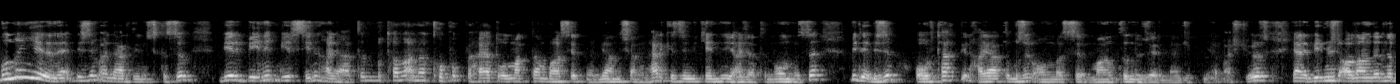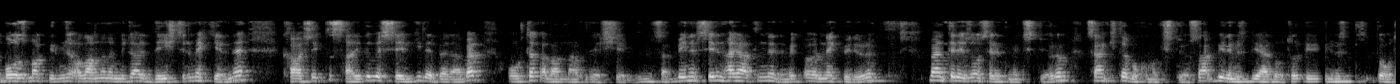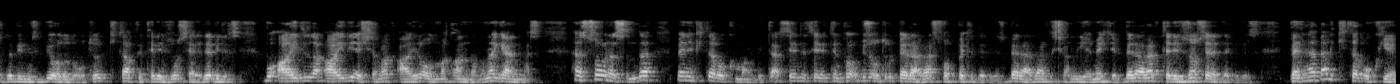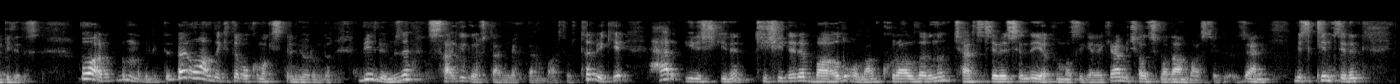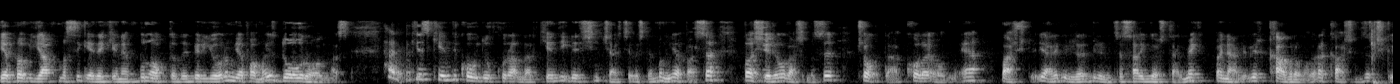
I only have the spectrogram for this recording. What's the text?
Bunun yerine bizim önerdiğimiz kısım bir benim bir senin hayatın. Bu tamamen kopuk bir hayat olmaktan bahsetmiyorum. Yanlış anlamayın. Herkesin bir kendi hayatının olması bir de bizim ortak bir hayatımızın olması mantığının üzerinden gitmeye başlıyoruz. Yani birbirimizin alanlarını bozmak, birbirimizin alanlarına müdahale değiştirmek yerine karşılıklı saygı ve sevgiyle beraber ortak alanlarda yaşayabiliriz. Mesela benim senin hayatın ne demek? Örnek veriyorum. Ben televizyon seyretmek istiyorum. Sen kitap okumak istiyorsan birimiz bir yerde oturup birimiz bir odada birimiz bir odada oturup kitap ve televizyon seyredebiliriz. Bu ayrı, ayrı yaşamak, ayrı olmak anlamına gelmez. Ha, sonrasında benim kitap okumam biter. Senin de seyrettiğin biz oturup beraber sohbet edebiliriz. Beraber dışarıda yemek yiyebiliriz. Beraber televizyon seyredebiliriz. Beraber kitap okuyabiliriz. Bu arada bununla birlikte ben o anda kitap okumak istemiyorumdur. Birbirimize saygı göstermekten bahsediyoruz. Tabii ki her ilişkinin kişilere bağlı olan kurallarının çerçevesinde yapılması gereken bir çalışmadan bahsediyoruz. Yani biz kimsenin yap yapması gerekene bu noktada bir yorum yapamayız. Doğru olmaz. Herkes kendi koyduğu kurallar, kendi iletişim çerçevesinde bunu yaparsa başarıya ulaşması çok daha kolay olmaya başlıyor. Yani birbirimize saygı göstermek önemli bir kavram olarak karşımıza çıkıyor.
